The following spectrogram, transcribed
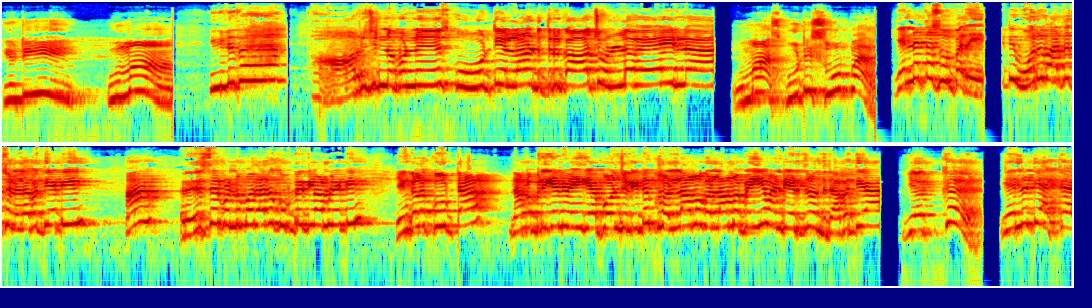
எடி உமா. ஆறு சின்ன பொண்ணு? ஸ்கூட்டி எல்லாம் எடுத்திருக்கா சொல்லவே இல்ல. Uma scooty super. என்னத்த சூப்பர்? இது ஒரு வார்த்தை சொல்லல பத்தியாடி? ரெஜிஸ்டர் பண்ணும்போது அதை கூப்பிட்டுக்கலாம்லடி எங்களை கூப்பிட்டா நாங்க பிரியாணி வாங்கி கேப்போம்னு சொல்லிட்டு கொல்லாம கொல்லாம போய் வண்டி எடுத்து வந்துட்டா பத்தியா? எக்க. என்னடி அக்கா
